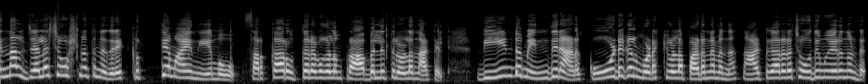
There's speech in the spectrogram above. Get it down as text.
എന്നാൽ ജലചൂഷണത്തിനെതിരെ കൃത്യമായ നിയമവും സർക്കാർ ഉത്തരവുകളും പ്രാബല്യത്തിലുള്ള നാട്ടിൽ വീണ്ടും എന്തിനാണ് കോടികൾ മുടക്കിയുള്ള പഠനമെന്ന് നാട്ടുകാരുടെ ചോദ്യം ഉയരുന്നുണ്ട്.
